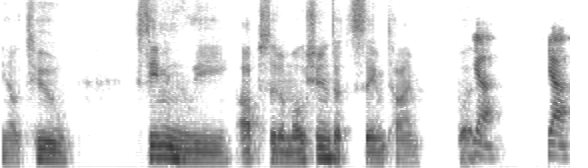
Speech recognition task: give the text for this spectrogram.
you know two seemingly opposite emotions at the same time but yeah. Yeah.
